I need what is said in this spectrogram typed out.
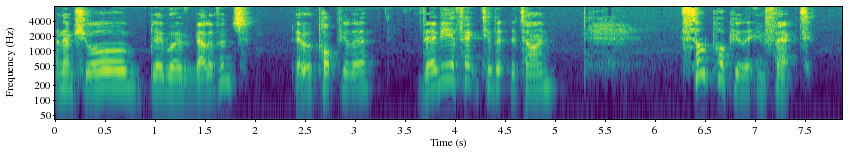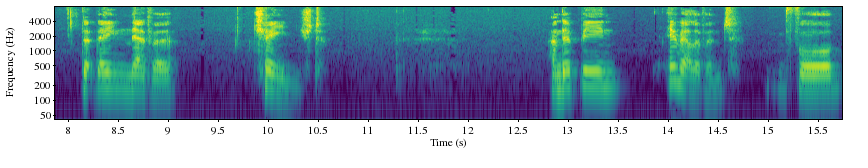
And I'm sure they were relevant, they were popular, very effective at the time. So popular, in fact, that they never changed and they've been irrelevant for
